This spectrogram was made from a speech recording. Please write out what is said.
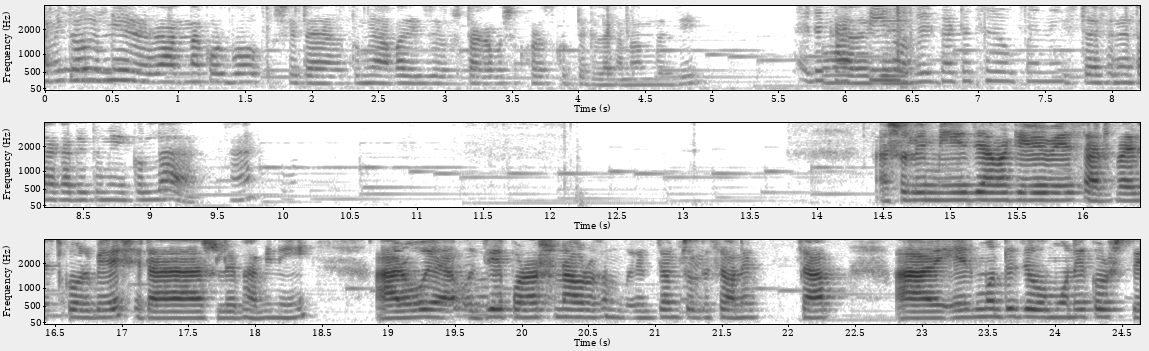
আমি তো এমনি রান্না করব সেটা তুমি আবার এই টাকা পয়সা খরচ করতে গেলে কেন আন্দাজি? এটা কাটতেই হবে কাটা ছাড়া উপায় নেই। স্টাইফেনের টাকা দিয়ে তুমি এই করলা হ্যাঁ? আসলে মেয়ে যে আমাকে এভাবে সারপ্রাইজ করবে সেটা আসলে ভাবিনি। আর ও যে পড়াশোনা ওরকম এক্সাম চলতেছে অনেক চাপ। আর এর মধ্যে যে ও মনে করছে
